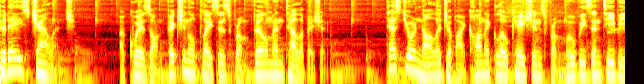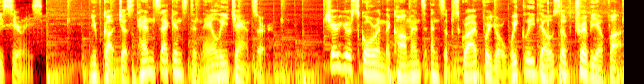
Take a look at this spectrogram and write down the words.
Today's challenge a quiz on fictional places from film and television. Test your knowledge of iconic locations from movies and TV series. You've got just 10 seconds to nail each answer. Share your score in the comments and subscribe for your weekly dose of trivia fun.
